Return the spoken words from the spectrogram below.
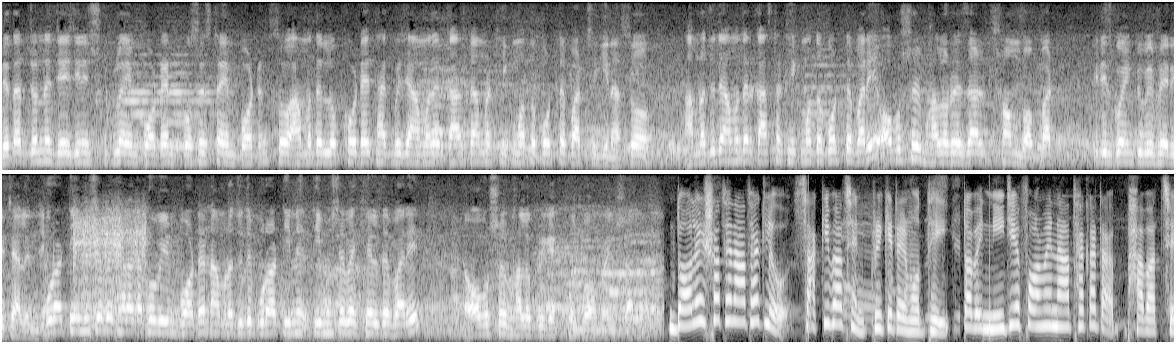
জেতার জন্য যে জিনিসগুলো ইম্পর্টেন্ট প্রসেসটা ইম্পর্টেন্ট সো আমাদের লক্ষ্য ওটাই থাকবে যে আমাদের কাজটা আমরা ঠিক মতো করতে পারছি কিনা। সো আমরা যদি আমাদের কাজটা ঠিক মতো করতে পারি, অবশ্যই ভালো রেজাল্ট সম্ভব but it is going to be very challenging পুরো টিম হিসেবে খেলাটা খুবই ইম্পর্টেন্ট আমরা যদি পুরো টিম হিসেবে খেলতে পারি অবশ্যই ভালো ক্রিকেট খেলব আমরা ইনশাল্লাহ দলের সাথে না থাকলেও সাকিব আছেন ক্রিকেটের মধ্যেই। তবে নিজে ফর্মে না থাকাটা ভাবাচ্ছে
